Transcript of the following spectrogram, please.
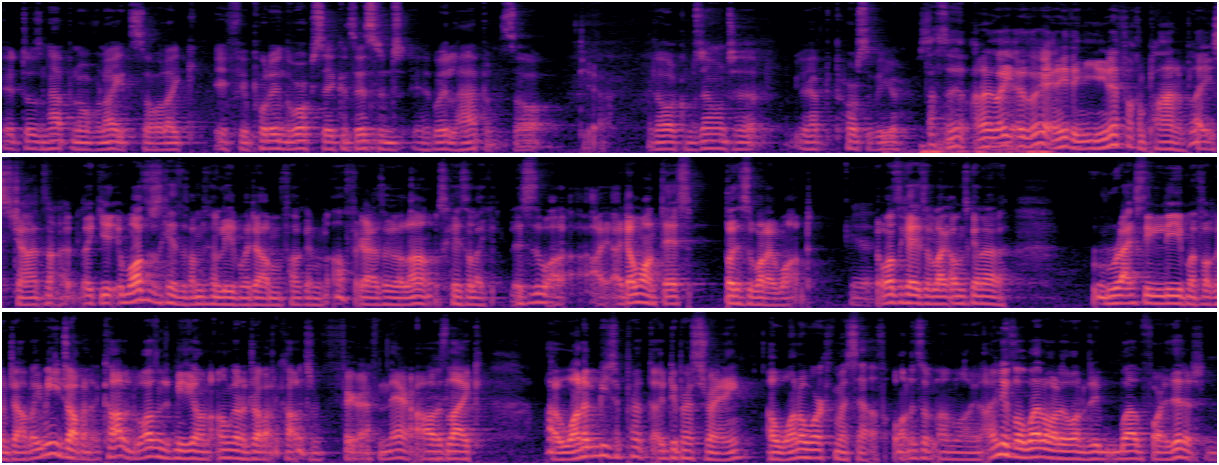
It doesn't happen overnight. So like if you put in the work, stay consistent, it will happen. So Yeah. it all comes down to you have to persevere. That's it. And like, it's like anything, you need a fucking plan in place, John. It's not like it wasn't just a case of I'm just gonna leave my job and fucking I'll figure out as I go along. It's a case of like this is what I, I don't want this, but this is what I want. Yeah. It wasn't a case of like I'm just gonna actually leave my fucking job. Like me dropping out of college, it wasn't me going I'm gonna drop out of college and figure it out from there. I was like, I want to be do personal training. I want to work for myself. I want to do something online. I knew full well what I wanted to do well before I did it. Mm.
